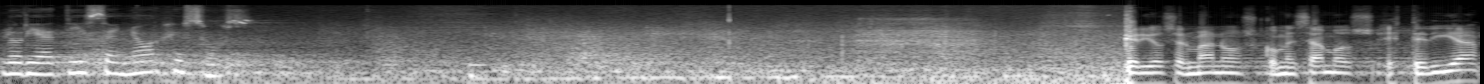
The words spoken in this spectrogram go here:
Gloria a ti, Señor Jesús. Queridos hermanos, comenzamos este día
